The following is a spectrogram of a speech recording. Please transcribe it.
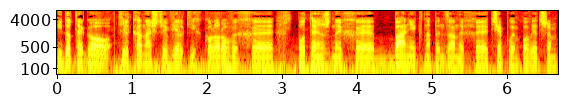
i do tego kilkanaście wielkich, kolorowych, potężnych baniek napędzanych ciepłym powietrzem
